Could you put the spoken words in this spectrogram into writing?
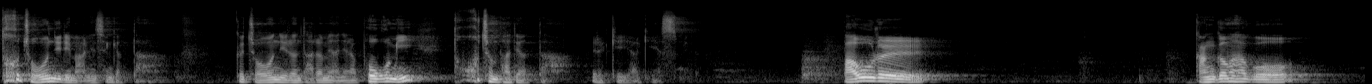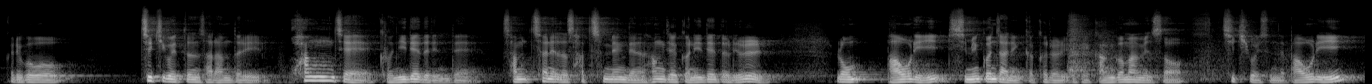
더 좋은 일이 많이 생겼다. 그 좋은 일은 다름이 아니라 복음이 더 전파되었다. 이렇게 이야기했습니다. 바울을 강금하고 그리고 지키고 있던 사람들이 황제 근위대들인데 3천에서 4천 명 되는 황제 근위대들을 바울이 시민권자니까 그를 이렇게 강금하면서 지키고 있었는데 바울이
